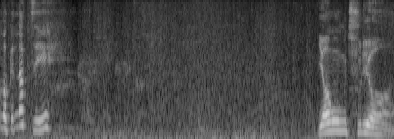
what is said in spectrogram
뭐 끝났지. 영웅 출연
